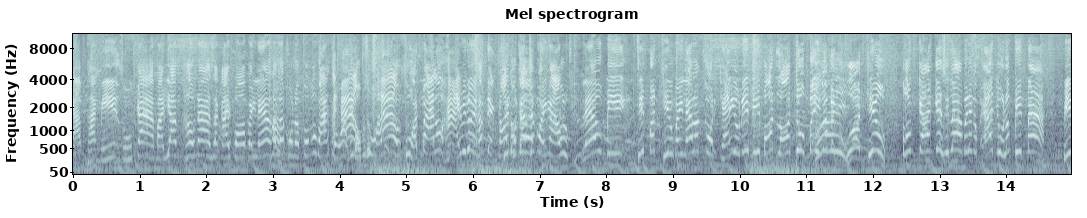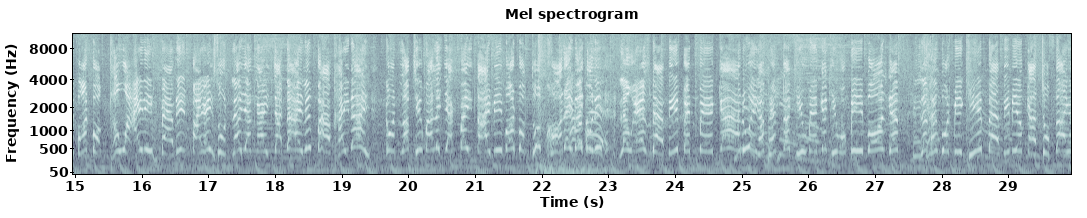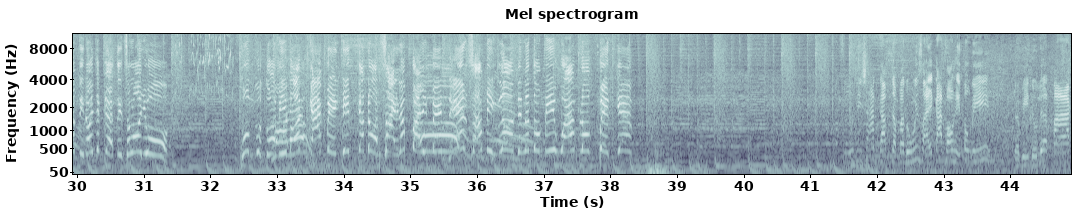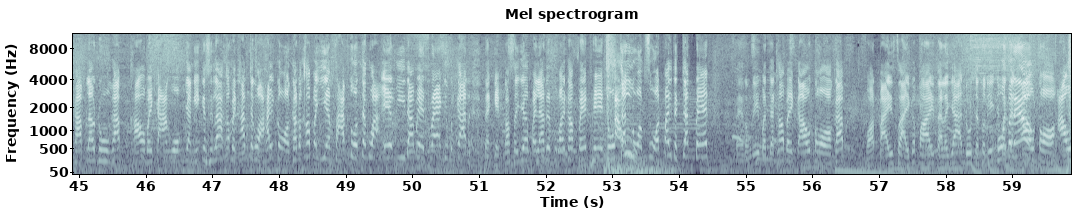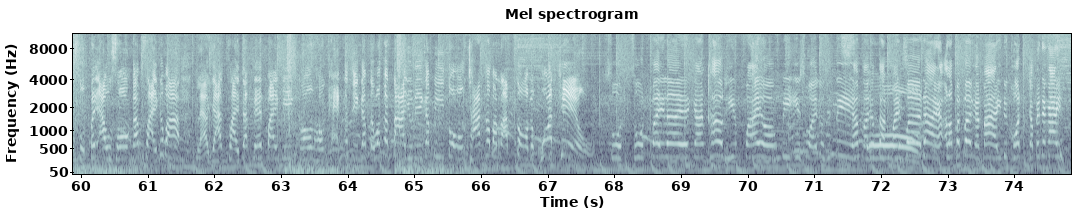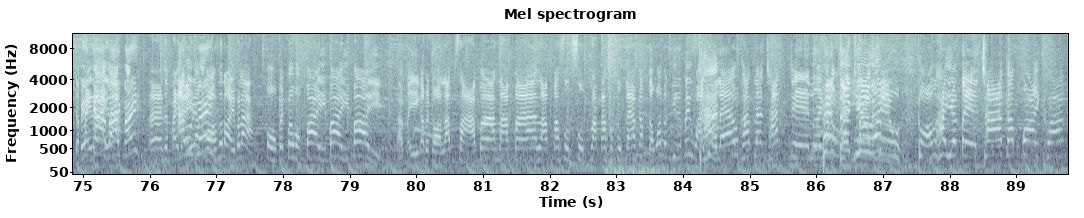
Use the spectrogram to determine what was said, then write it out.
กลับทางนี้ซูก้ามาย่ำเข้าหน้าสกายฟอลไปแล้วครับแล้วคนละโปก็วางแต่สวนอ้าวสวนอ้าวสวนมาแล้วหายไปด้วยครับเด็กน้อยคนนั้นจะหงอยเหงา แล้วมีทิปเปิลคิวไปแล้วแล้วกดแขนอยู่นี่มีบอสรอจุ่มไปอีกแล้วเป็นโคตรคิวตรงกลางเกซิล่าไปเล่นกับแอดอยู่แล้วบินมามีบอสบอกถวายดิแบบนี้ไปให้สุดแล้วยังไงจะได้หรือเปล่าใครได้กด รับเชียงมาแล้วยังไม่ตายมีบอสบอกทุบขอได้ไหมตัวนี้ แล้วเอสแบบนี้เป็นเมกาด้วยครับเพนตาคิวเมกาคิวของบีบอสครับ แล้วข้างบนมีคีปแบบนี้มีโอกาสจบได้ครับตีน้อยจะเกิดติดสโลว์อยู่ทุ่มกุดตัวรอบีบอสแล้วกลางเบรกบินกระโดดใส่แล้วไปเป็นเอสสามอีกรอบหนึงแล้วตรงนี้วาร์ปลงปิดเกม ซิชันครับจะมาดูวิสัยการมองเห็นตรงนี้เดอะบีดูเลือดมาครับ แล้วดูครับ เข้าไปกลางวงอย่างนี้เกซิล่าเข้าไปขั้นจังหวะให้ก่อนครับ แล้วเข้าไปเหยียบ 3 ตัวจังหวะเอลีดาเมจแรงอยู่เหมือนกัน แต่เก็บก็เซเยอร์ไปแล้วเรียบร้อยครับ เฟสเพย์โดนจันหลวดสวนไปจากจันเบสแต่ตรงนี้มันจะเข้าไปเกาต่อครับบอสไปใส่เข้าไปแต่ระยะดูจากตัวนี้โดนไปมันแล้จะวเอาต่อเอาสุดไม่เอาทรงครับใส่เข้ามา แล้วยัดใส่จันเบสไปมีกองของแข็งก็จริงครับแต่ว่าก็ตายอยู่ดีครับมีตัวองช้างเข้ามารับต่อแบบควอดคิลสุดสุดไปเลยการเข้าทีมไฟของบี อีสวยกับซิตี้ครับเราจะตัดไฟเปอร์ได้ครับเอาเราไปเปิดกันมาอีกหนึ่งคนจะเป็นยังไงจะไปไหนเบก้าล่ะบ้างไหมอ่าจะไปไหนเอาล่ะไหมขอซะหน่อยเปะล่ะโอ้ไปเปิดบอกใบใบใบแล้วตีกันไปก่อนรับสามมารับมารับมาสุดๆรับมาสุดๆแล้วครับแต่ว่ามันยืนไม่ไหวอยู่แล้วครับและชัดเจนเลยเพนเตอร์คิวครับคิวของไฮยาเตะชาครับมาอีกครั้ง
